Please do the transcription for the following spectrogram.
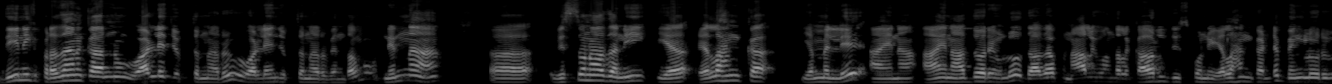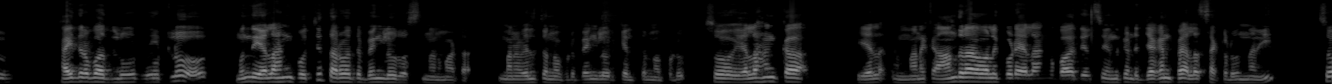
దీనికి ప్రధాన కారణం వాళ్ళే చెప్తున్నారు. వాళ్ళు ఏం చెప్తున్నారు విందాము. నిన్న ఆ, విశ్వనాథ్ అని య- యలహంక ఎమ్మెల్యే ఆయన ఆయన ఆధ్వర్యంలో దాదాపు నాలుగు వందల కార్లు తీసుకొని యలహంక అంటే బెంగళూరు హైదరాబాద్ రూట్లో ముందు యలహంక వచ్చి తర్వాత బెంగళూరు వస్తుంది అనమాట మనం వెళ్తున్నప్పుడు బెంగళూరుకి వెళ్తున్నప్పుడు. సో యలహంక ఎల మనకి ఆంధ్ర వాళ్ళకి కూడా యలహంక బాగా తెలుసు. ఎందుకంటే జగన్ ప్యాలెస్ అక్కడ ఉందని. సో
